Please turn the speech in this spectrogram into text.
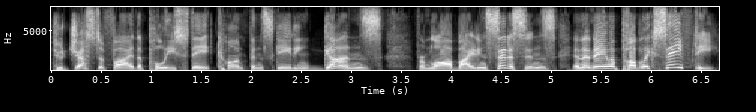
to justify the police state confiscating guns from law abiding citizens in the name of public safety.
